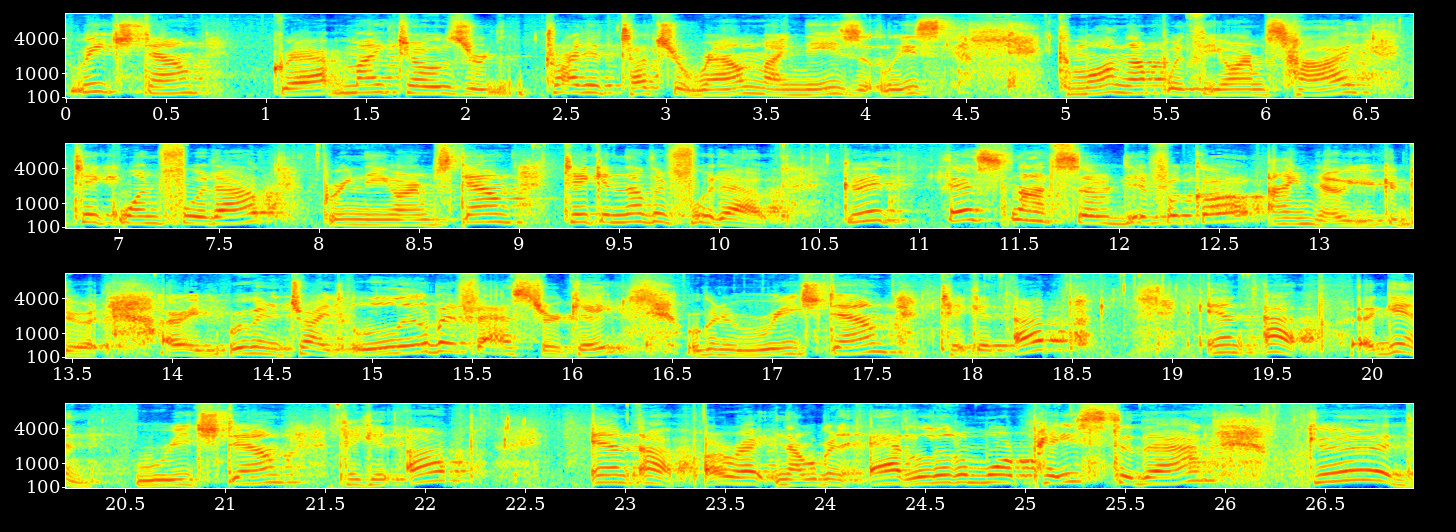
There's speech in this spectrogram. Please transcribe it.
Reach down, grab my toes or try to touch around my knees at least. Come on up with the arms high. Take one foot out, bring the arms down, take another foot out. Good? That's not so difficult. I know you can do it. All right, we're gonna try it a little bit faster, okay? We're gonna reach down, take it up and up. Again, reach down, take it up and up. All right, now we're gonna add a little more pace to that. Good,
